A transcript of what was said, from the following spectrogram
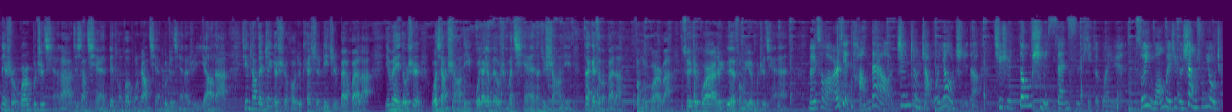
那时候官儿不值钱了，就像钱变通货膨胀，钱不值钱了是一样的啊。经常在这个时候就开始吏治败坏了，因为都是我想赏你，国家又没有什么钱能去赏你，那该怎么办呢？封个官儿吧，所以这官儿啊就越封越不值钱。没错，而且唐代啊，真正掌握要职的，其实都是三四品的官员。所以王维这个尚书右丞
